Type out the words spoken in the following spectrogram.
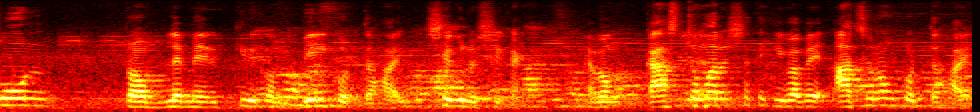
কোন প্রবলেমের কীরকম বিল করতে হয় সেগুলো শেখাই এবং কাস্টমারের সাথে কীভাবে আচরণ করতে হয়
